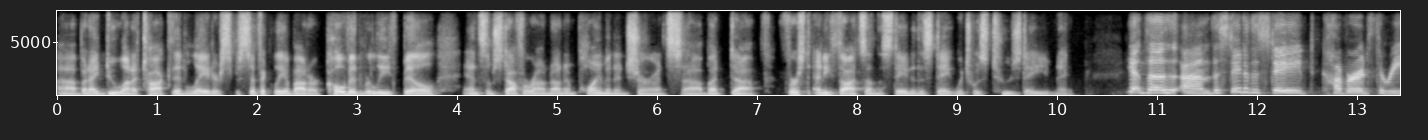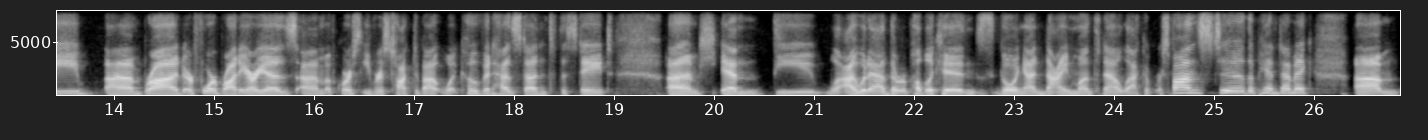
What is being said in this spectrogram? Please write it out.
Uh, but I do want to talk then later specifically about our COVID relief bill and some stuff around unemployment insurance. Uh, but uh, first, any thoughts on the state of the state, which was Tuesday evening? Yeah, the um, the state of the state covered three um, broad or four broad areas. Um, of course, Evers talked about what COVID has done to the state, um, and the well, I would add the Republicans going on nine month now lack of response to the pandemic. Um,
